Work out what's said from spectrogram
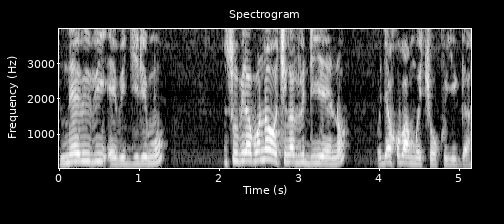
n'ebibi ebigirimu. Nsuubira bonna okinga vidiyo eno ojja kubaamu ekyokuyiga.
